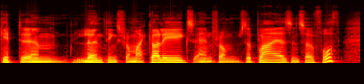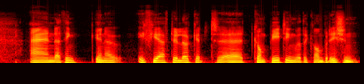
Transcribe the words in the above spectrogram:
get um, learn things from my colleagues and from suppliers and so forth. And I think, you know, if you have to look at uh, competing with the competition,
